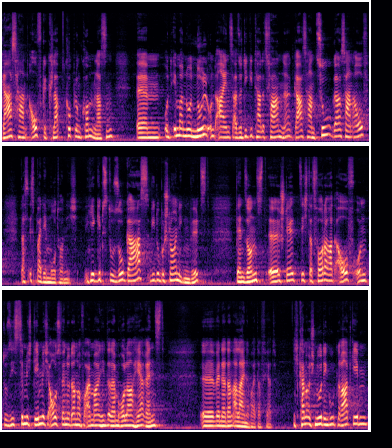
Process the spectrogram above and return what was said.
Gashahn aufgeklappt, Kupplung kommen lassen ähm, und immer nur 0 und 1, also digitales Fahren, ne? Gashahn zu, Gashahn auf, das ist bei dem Motor nicht. Hier gibst du so Gas, wie du beschleunigen willst, denn sonst äh, stellt sich das Vorderrad auf und du siehst ziemlich dämlich aus, wenn du dann auf einmal hinter deinem Roller herrennst, äh, wenn er dann alleine weiterfährt. Ich kann euch nur den guten Rat geben,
